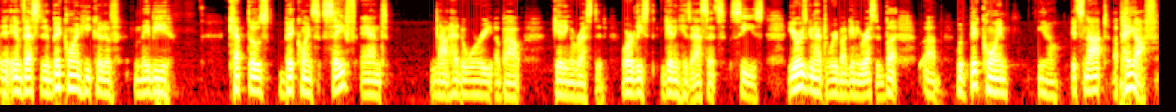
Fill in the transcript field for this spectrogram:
invested in Bitcoin, he could have maybe kept those bitcoins safe and not had to worry about getting arrested or at least getting his assets seized. You're always going to have to worry about getting arrested, but uh, with Bitcoin, you know, it's not a payoff.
